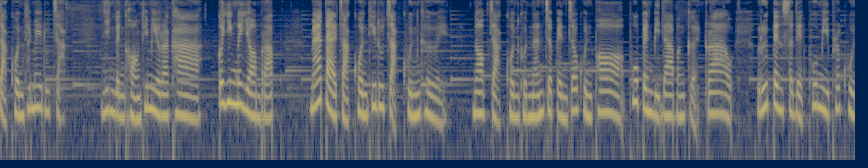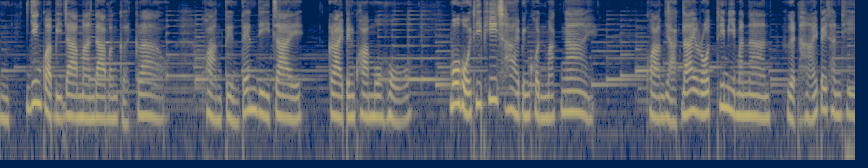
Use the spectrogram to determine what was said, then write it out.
จากคนที่ไม่รู้จัก ยิ่งเป็นของที่มีราคาก็ยิ่งไม่ยอมรับ แม้แต่จากคนที่รู้จักคุ้นเคย นอกจากคนคนนั้นจะเป็นเจ้าคุณพ่อ ผู้เป็นบิดาบังเกิดเกล้าหรือเป็นเสด็จผู้มีพระคุณยิ่งกว่าบิดามารดาบังเกิดเกล้าความตื่นเต้นดีใจ กลายเป็นความโมโห โมโหที่พี่ชายเป็นคนมักง่าย ความอยากได้รถที่มีมานานเหือดหายไปทันที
